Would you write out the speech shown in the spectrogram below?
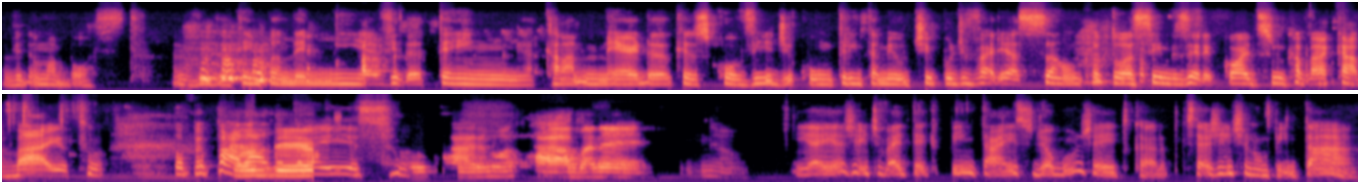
A vida é uma bosta. A vida tem pandemia, a vida tem aquela merda, aqueles Covid com 30 mil tipos de variação, que eu tô assim, misericórdia, isso nunca vai acabar, eu tô, tô preparada para isso. Cara, não acaba, né? Não. E aí a gente vai ter que pintar isso de algum jeito, cara, porque se a gente não pintar,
